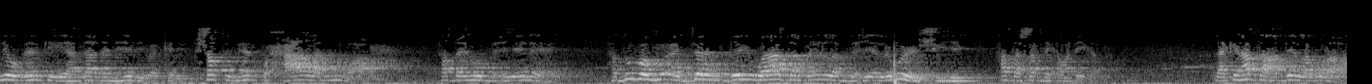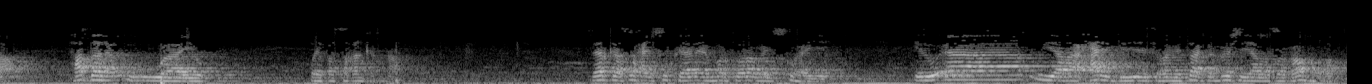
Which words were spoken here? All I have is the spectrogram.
nigo meherkeyga haddaadan heliba kelin shari meherku xaala inuu ah. Hadda inuu bixiyo inay ahayd. Hadduuba muajalan day waadanba in la bixiyo lagu heshiiyey hadda shardi kama dhigi karto laakiin hadda haddii lagu lahaa haddana uu waayo way fasaqan kartaa. Reerkaas waxay isu keeneen marka horeba isku hayeen. Inuu aad u yaraa xarigga iyo rabitaanka meesha yaalla soo kama muuqato.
